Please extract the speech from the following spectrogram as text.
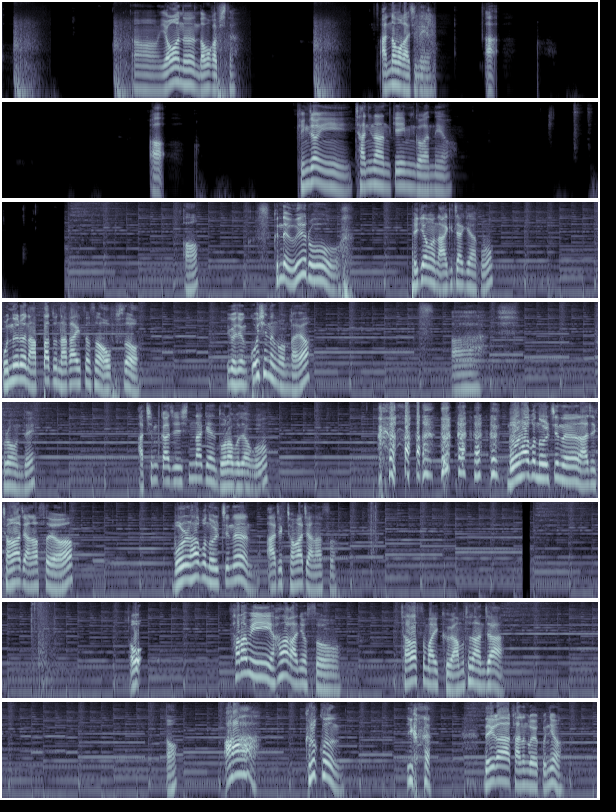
어, 영어는 넘어갑시다. 안 넘어가지네요. 아, 아, 굉장히 잔인한 게임인 것 같네요. 어? 근데 의외로 배경은 아기자기하고 오늘은 아빠도 나가 있어서 없어. 이거 지금 꼬시는 건가요? 아, 씨. 부러운데. 아침까지 신나게 놀아보자고. 뭘 하고 놀지는 아직 정하지 않았어요. 뭘 하고 놀지는 아직 정하지 않았어. 어? 사람이 하나가 아니었어. 잘 왔어, 마이크. 아무튼 앉아. 어? 아! 그렇군. 이거, 내가 가는 거였군요.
